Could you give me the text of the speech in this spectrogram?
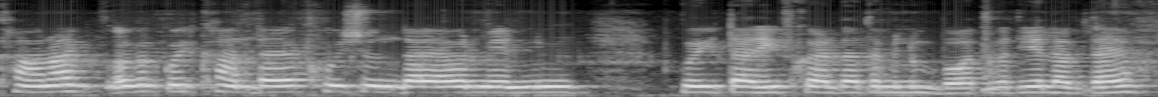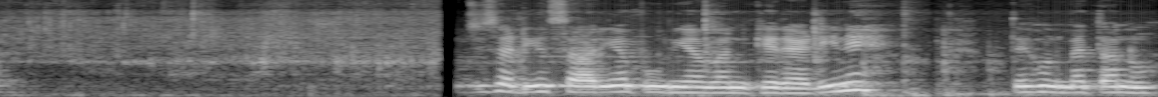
ਖਾਣਾ ਅਗਰ ਕੋਈ ਖਾਂਦਾ ਹੈ, ਖੁਸ਼ ਹੁੰਦਾ ਹੈ ਔਰ ਮੈਨੂੰ ਕੋਈ ਤਾਰੀਫ ਕਰਦਾ ਤਾਂ ਮੈਨੂੰ ਬਹੁਤ ਵਧੀਆ ਲੱਗਦਾ ਹੈ। ਜੀ, ਸਾਡੀਆਂ ਸਾਰੀਆਂ ਪੂਰੀਆਂ ਬਣ ਕੇ ਰੈਡੀ ਨੇ ਤੇ ਹੁਣ ਮੈਂ ਤੁਹਾਨੂੰ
